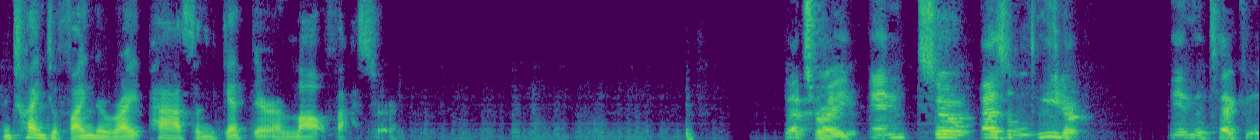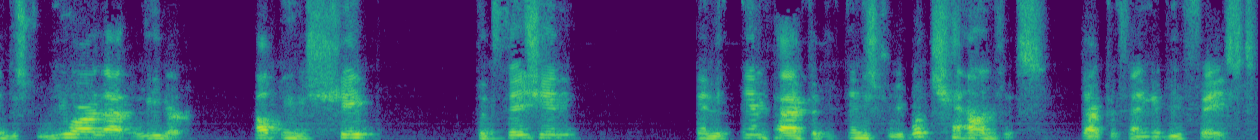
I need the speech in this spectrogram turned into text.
and trying to find the right path and get there a lot faster. That's right. And so, as a leader in the tech industry, you are that leader helping to shape the vision and the impact of the industry. What challenges, Dr. Fang, have you faced?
